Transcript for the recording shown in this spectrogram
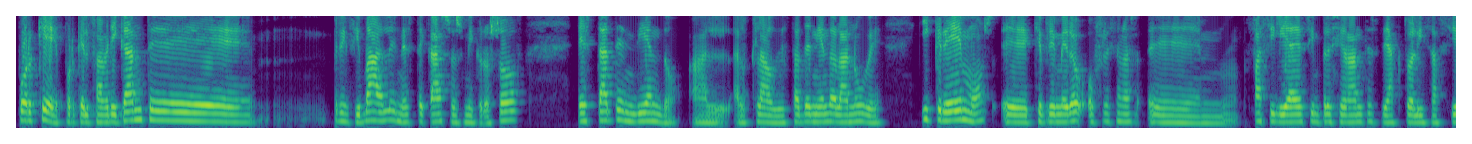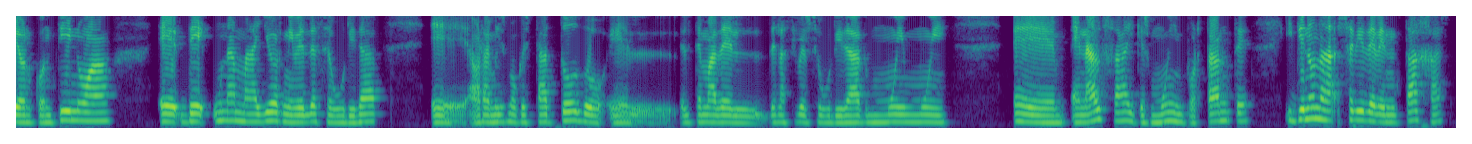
¿Por qué? Porque el fabricante principal, en este caso es Microsoft, está tendiendo al, cloud, está tendiendo a la nube y creemos que primero ofrece unas facilidades impresionantes de actualización continua, de un mayor nivel de seguridad eh, ahora mismo que está todo el, tema de la ciberseguridad muy, muy eh, en alza y que es muy importante y tiene una serie de ventajas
